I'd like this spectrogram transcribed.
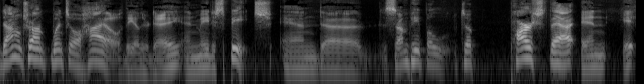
Donald Trump went to Ohio the other day and made a speech. And uh, some people took parsed that, and it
